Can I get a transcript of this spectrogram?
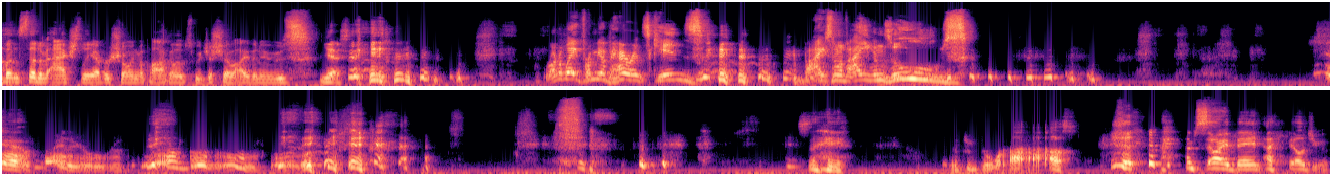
but instead of actually ever showing Apocalypse, we just show Ivan Ooze. yes. Run away from your parents, kids! Buy some of Ivan's ooze! It's like, Did you do what I asked? I'm sorry, Bane. I failed you.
